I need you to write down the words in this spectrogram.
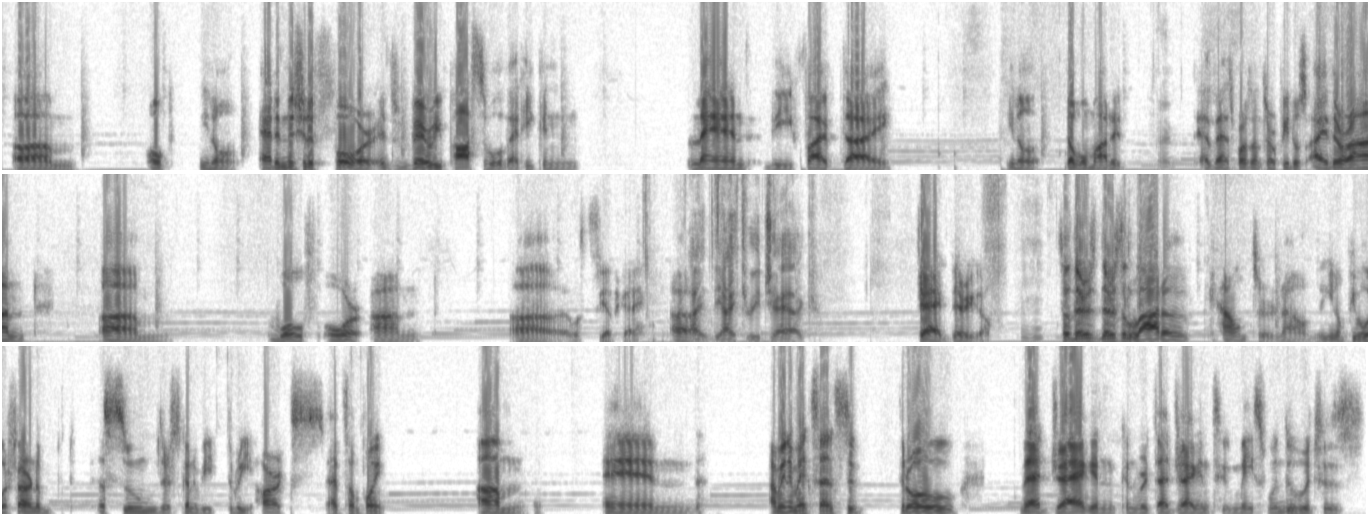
um, you know, at initiative four, it's very possible that he can land the five die, you know, double modded. Advanced proton torpedoes either on um, Wolf or on uh, what's the other guy? Um, I, the i three Jag. Jag, there you go. Mm-hmm. So there's there's a lot of counter now. You know, people are starting to assume there's going to be three arcs at some point. Um, and I mean, it makes sense to throw that Jag and convert that Jag into Mace Windu, which is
